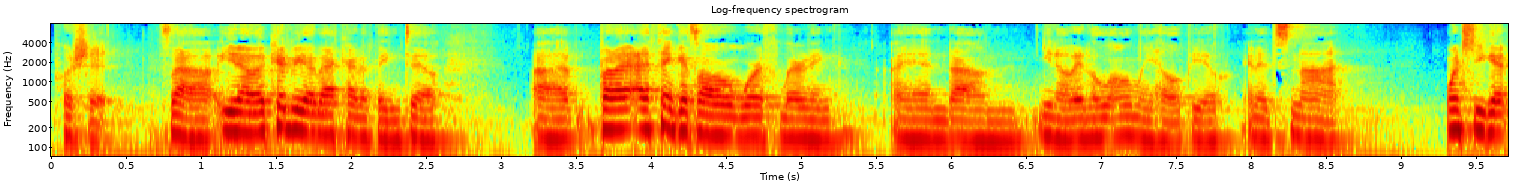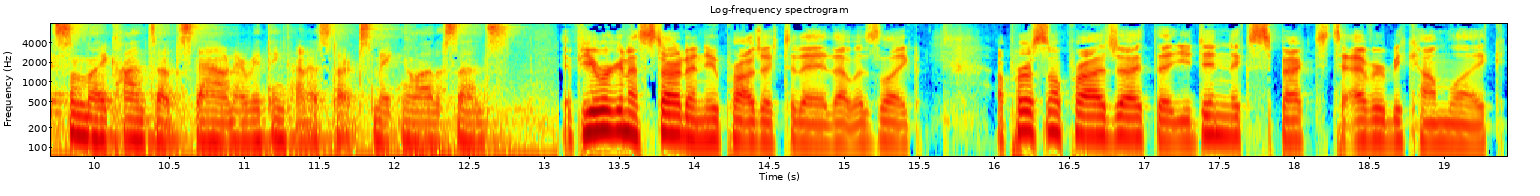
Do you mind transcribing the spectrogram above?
push it. So, you know, it could be that kind of thing too. Uh, but I, I, think it's all worth learning, and um, you know, it'll only help you. And it's not once you get some like concepts down, everything kind of starts making a lot of sense. If you were going to start a new project today, that was like a personal project that you didn't expect to ever become like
